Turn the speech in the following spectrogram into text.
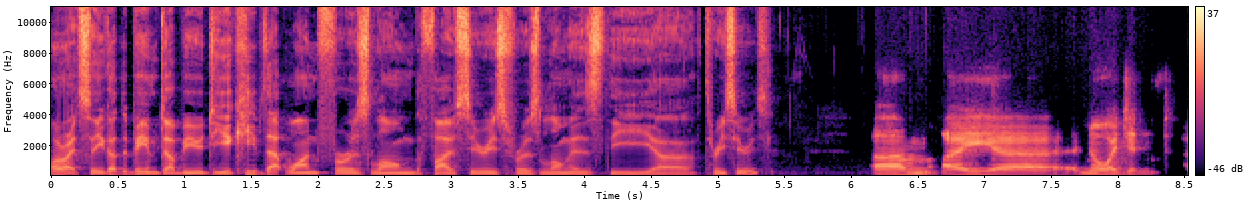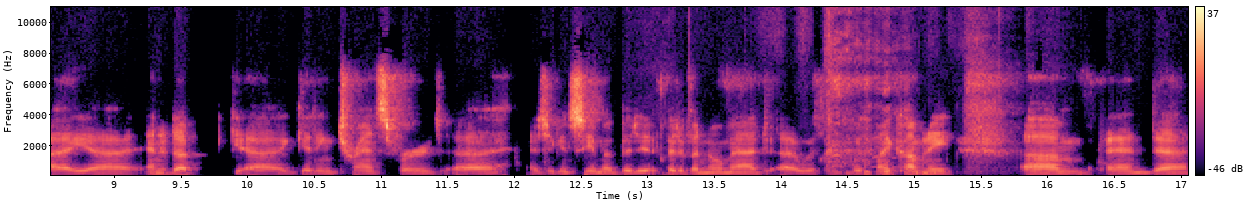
All right, so you got the BMW. Do you keep that one for as long, the five series, for as long as the uh, three series? Um, I uh, no, I didn't. I uh, ended up uh, getting transferred. Uh, as you can see, I'm a bit, a bit of a nomad uh, with with my company, um, and uh,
